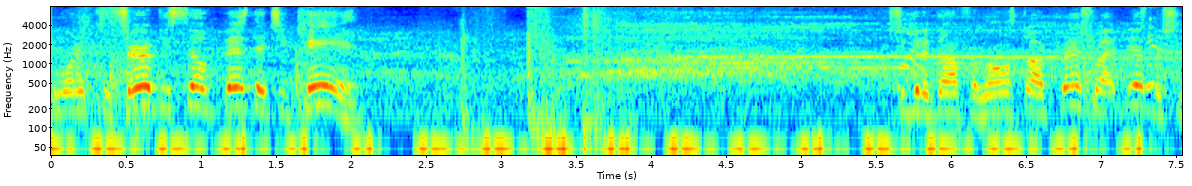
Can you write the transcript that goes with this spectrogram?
You want to conserve yourself best that you can. She could have gone for Lone Star Press right there, but she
